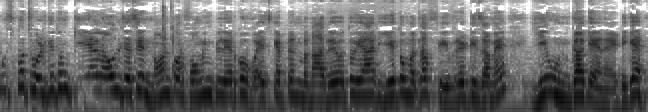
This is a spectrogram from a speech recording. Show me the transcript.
उसको छोड़ के तुम के राहुल जैसे नॉन परफॉर्मिंग प्लेयर को वाइस कैप्टन बना रहे हो तो यार ये तो मतलब फेवरेटिज्म है। ये उनका कहना है, ठीक है?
